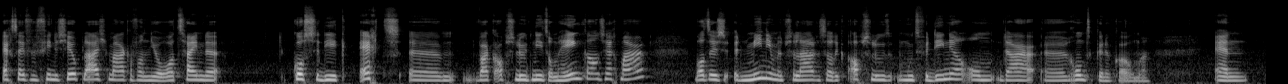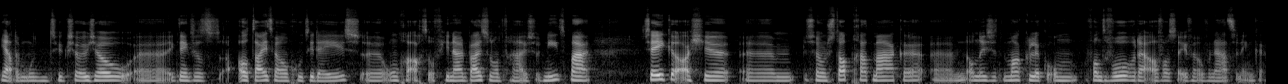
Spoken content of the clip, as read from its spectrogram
echt even een financieel plaatje maken van, joh, wat zijn de kosten die ik echt, waar ik absoluut niet omheen kan, zeg maar. Wat is het minimum salaris dat ik absoluut moet verdienen om daar uh, rond te kunnen komen? En ja, dat moet natuurlijk sowieso. Uh, ik denk dat het altijd wel een goed idee is. Uh, ongeacht of je naar het buitenland verhuist of niet. Maar zeker als je um, zo'n stap gaat maken, um, dan is het makkelijk om van tevoren daar alvast even over na te denken.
